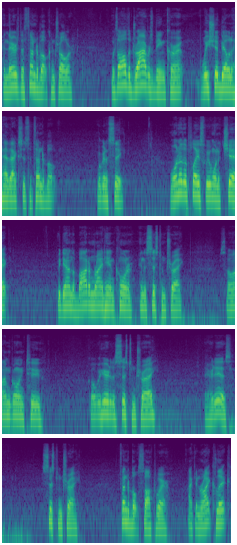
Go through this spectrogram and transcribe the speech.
and there's the Thunderbolt controller, with all the drivers being current, we should be able to have access to Thunderbolt. We're going to see. One other place we want to check, be down the bottom right hand corner in the system tray. So I'm going to go over here to the system tray. There it is system tray, Thunderbolt software. I can right click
